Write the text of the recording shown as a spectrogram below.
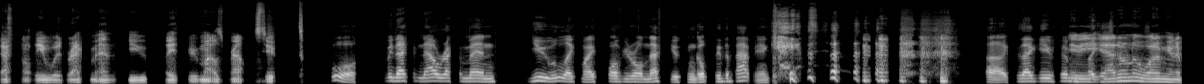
definitely would recommend you play through Miles Morales too. cool. I mean, I can now recommend you, like my 12 year old nephew, can go play the Batman games. Because I gave him, Maybe, like, I don't know what I'm gonna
